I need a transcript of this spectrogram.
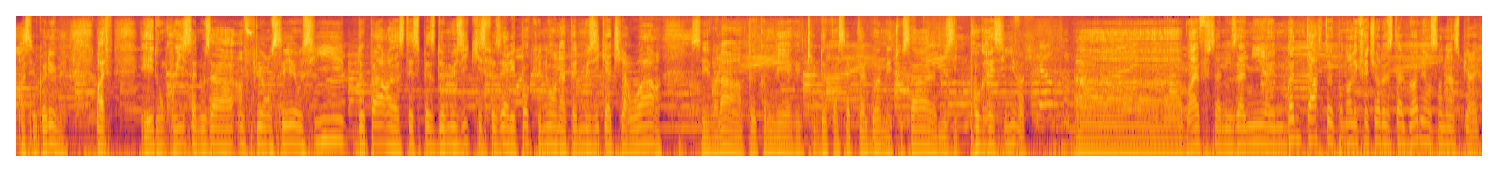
assez connu, mais bref. Et donc oui, ça nous a influencé aussi de par cette espèce de musique qui se faisait à l'époque que nous on appelle musique à tiroir. C'est voilà un peu comme les trucs de concept album et tout ça, la musique progressive. Bref, ça nous a mis une bonne tarte pendant l'écriture de cet album et on s'en est inspiré.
